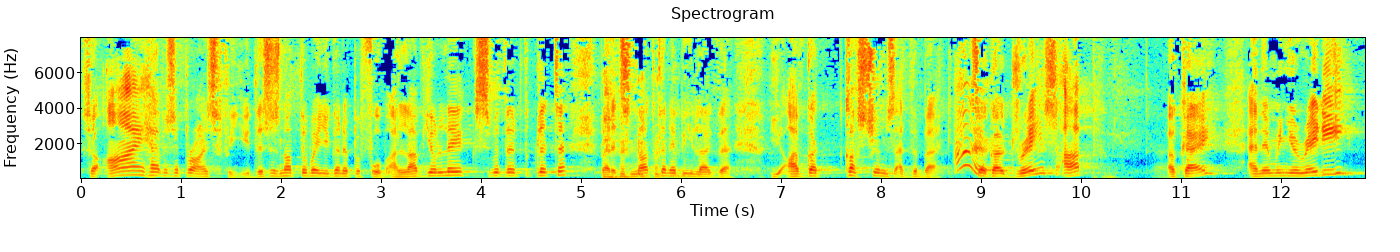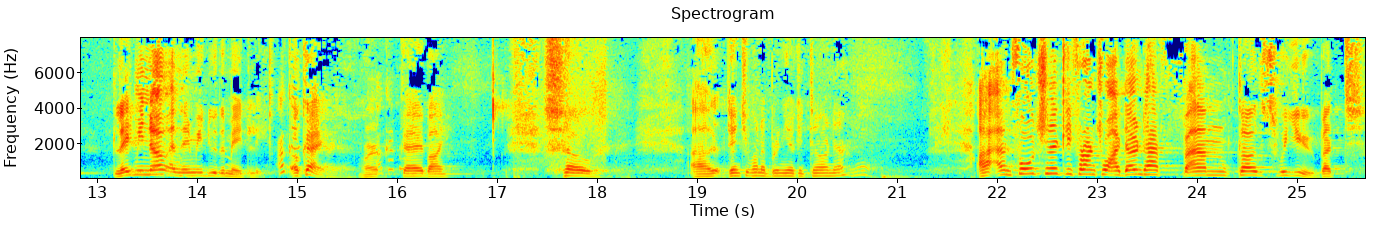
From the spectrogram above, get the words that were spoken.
So I have a surprise for you. This is not the way you're going to perform. I love your legs with the glitter, but it's not going to be like that. You, I've got costumes at the back. So go dress up, okay? And then when you're ready, let me know, and then we do the medley. Okay. All right. Okay, bye. So, uh, don't you want to bring your guitar now? Uh, unfortunately, Francois, I don't have um, clothes for you, but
